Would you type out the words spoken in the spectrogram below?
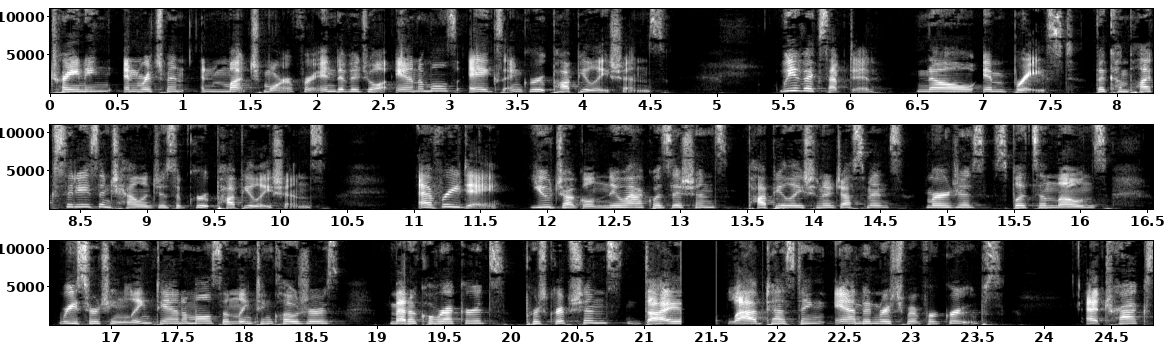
training, enrichment, and much more for individual animals, eggs, and group populations. We've accepted, no, embraced, the complexities and challenges of group populations. Every day, you juggle new acquisitions, population adjustments, merges, splits, and loans, researching linked animals and linked enclosures, medical records, prescriptions, diet, lab testing, and enrichment for groups. At Tracks,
